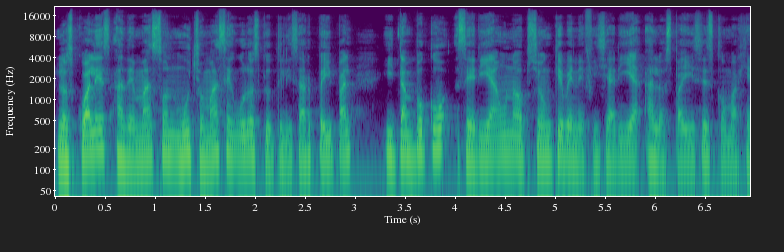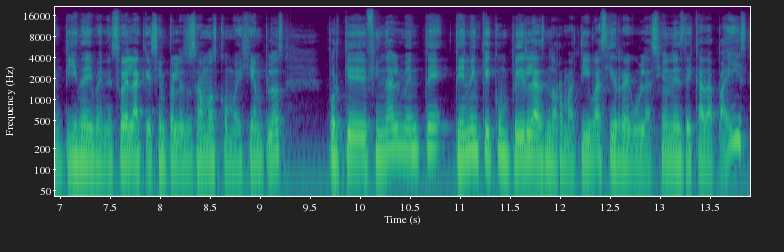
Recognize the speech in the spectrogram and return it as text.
los cuales además son mucho más seguros que utilizar PayPal y tampoco sería una opción que beneficiaría a los países como Argentina y Venezuela, que siempre los usamos como ejemplos, porque finalmente tienen que cumplir las normativas y regulaciones de cada país,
